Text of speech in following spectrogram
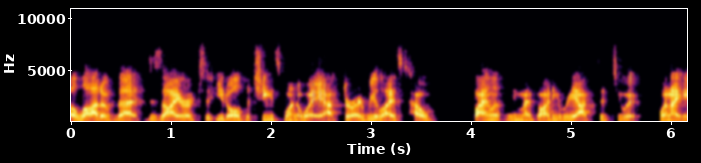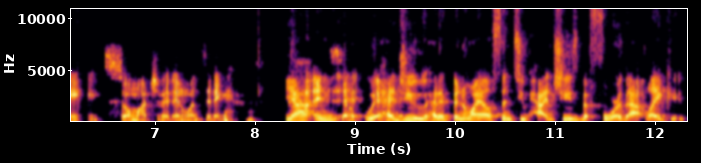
a lot of that desire to eat all the cheese went away after I realized how violently my body reacted to it when I ate so much of it in one sitting. yeah and So- had you had it been a while since you had cheese before that like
